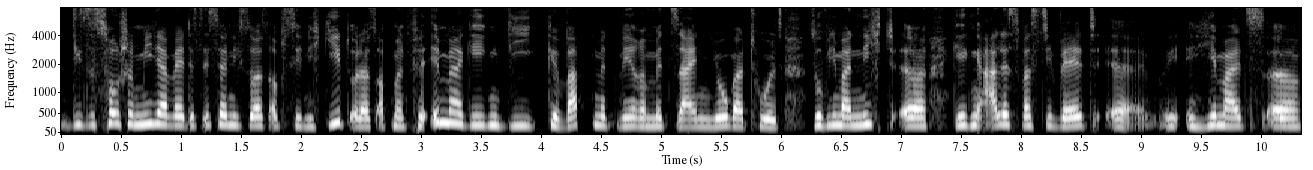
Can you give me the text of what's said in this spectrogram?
diese Social Media Welt, es ist ja nicht so, als ob es sie nicht gibt oder als ob man für immer gegen die gewappnet wäre mit seinen Yoga Tools, so wie man nicht äh, gegen alles, was die Welt äh, jemals äh,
